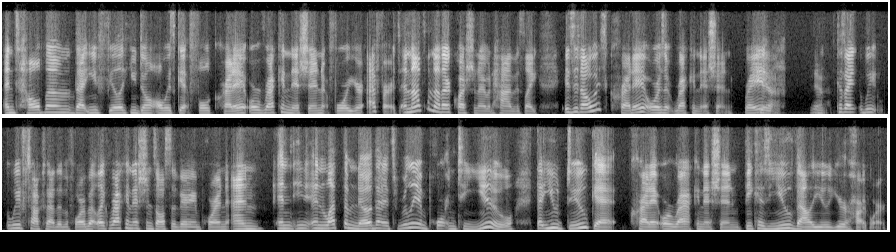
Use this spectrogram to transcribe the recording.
and tell them that you feel like you don't always get full credit or recognition for your efforts. And that's another question I would have is like, is it always credit or is it recognition? Right. Yeah yeah because i we we've talked about that before but like recognition is also very important and and and let them know that it's really important to you that you do get credit or recognition because you value your hard work.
